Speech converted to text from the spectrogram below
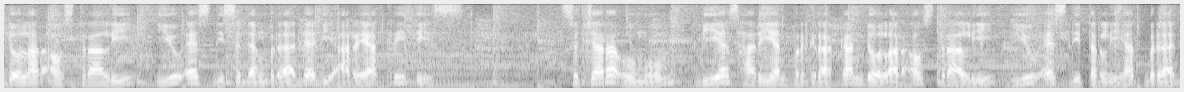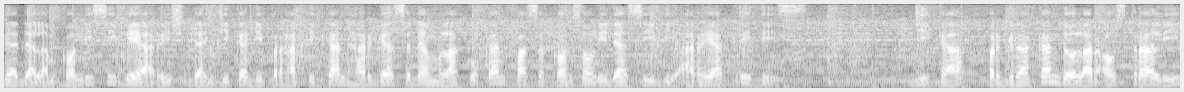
dolar Australia, USD sedang berada di area kritis. Secara umum, bias harian pergerakan dolar Australia, USD terlihat berada dalam kondisi bearish dan jika diperhatikan harga sedang melakukan fase konsolidasi di area kritis. Jika pergerakan dolar Australia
